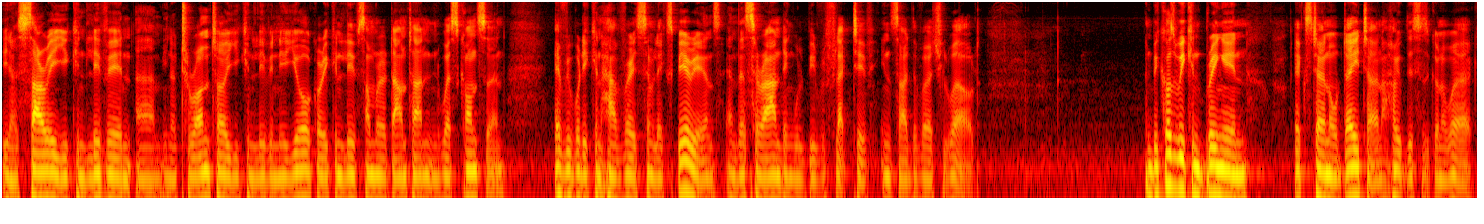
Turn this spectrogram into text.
you know, Surrey, you can live in, um, you know, Toronto, you can live in New York, or you can live somewhere downtown in Wisconsin. Everybody can have very similar experience and their surrounding will be reflective inside the virtual world. And because we can bring in external data, and I hope this is going to work,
